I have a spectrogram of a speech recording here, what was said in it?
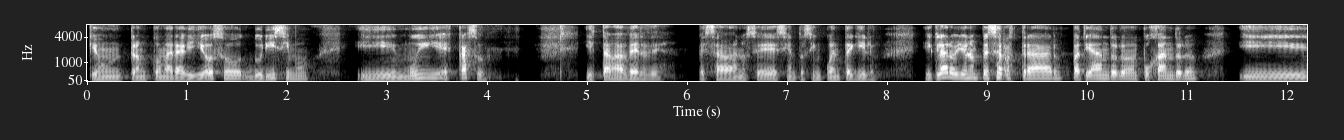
que es un tronco maravilloso, durísimo y muy escaso. Y estaba verde, pesaba, no sé, 150 kilos. Y claro, yo lo empecé a arrastrar, pateándolo, empujándolo, y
